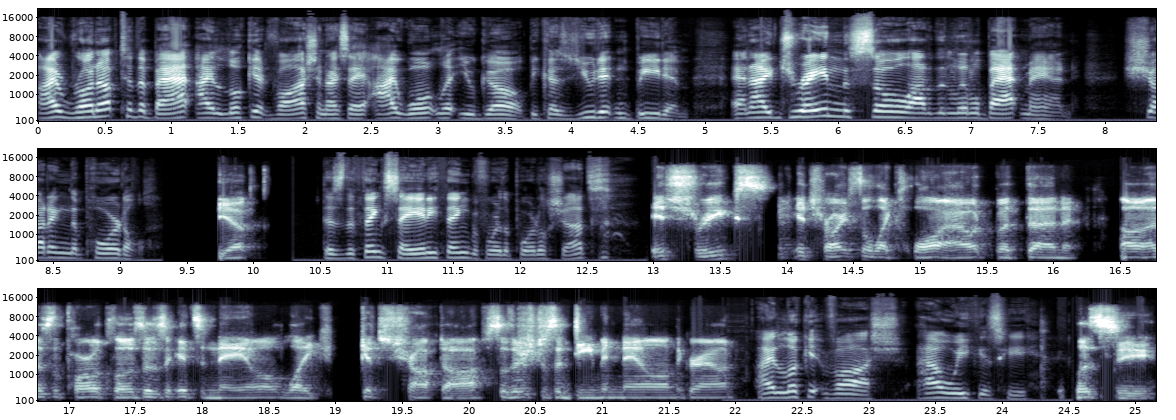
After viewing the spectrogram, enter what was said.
I run up to the bat, I look at Vosh, and I say, I won't let you go because you didn't beat him. and I drain the soul out of the little Batman, shutting the portal. Yep. Does the thing say anything before the portal shuts? It shrieks. It tries to like claw out, but then uh, as the portal closes, its nail like gets chopped off. So there's just a demon nail on the ground. I look at Vosh. How weak is he? Let's see.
